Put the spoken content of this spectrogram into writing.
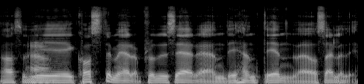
Altså De koster mer å produsere enn de henter inn ved å selge de.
